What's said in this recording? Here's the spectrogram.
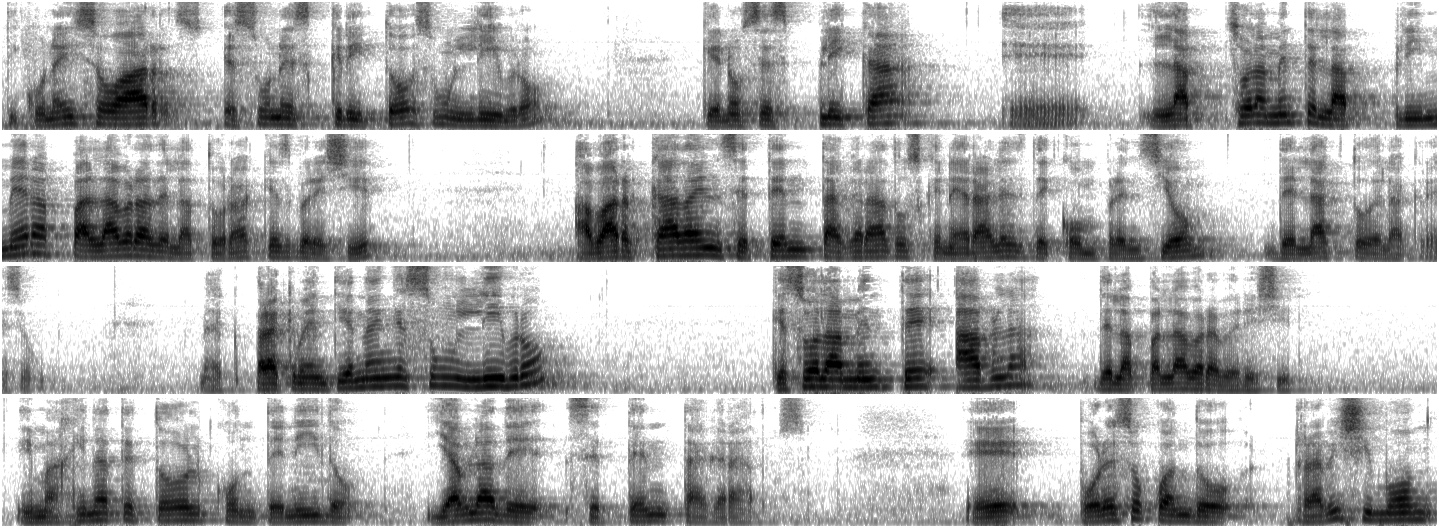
Tikunei Soar es un escrito, es un libro que nos explica eh, solamente la primera palabra de la Torah, que es Bereshit, abarcada en 70 grados generales de comprensión del acto de la creación. Para que me entiendan, es un libro que solamente habla de la palabra Bereshit. Imagínate todo el contenido y habla de 70 grados. Eh, por eso cuando Rabbi Shimon,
